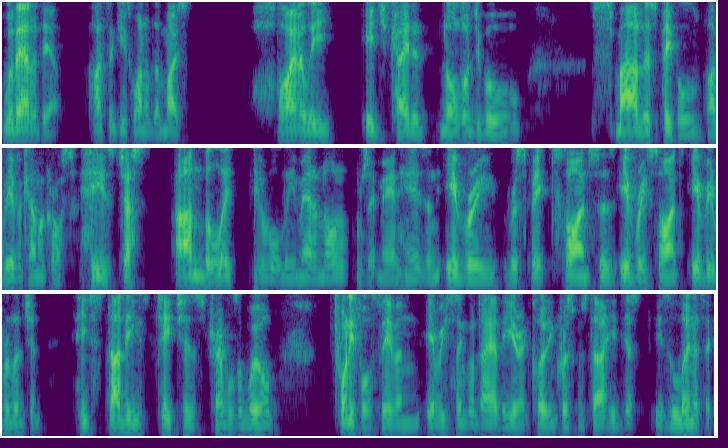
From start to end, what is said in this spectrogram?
without a doubt. I think he's one of the most highly educated, knowledgeable, smartest people I've ever come across. He's just unbelievable the amount of knowledge that man has in every respect, sciences, every science, every religion. He studies, teaches, travels the world 24 7 every single day of the year, including Christmas Day. He just is a lunatic.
